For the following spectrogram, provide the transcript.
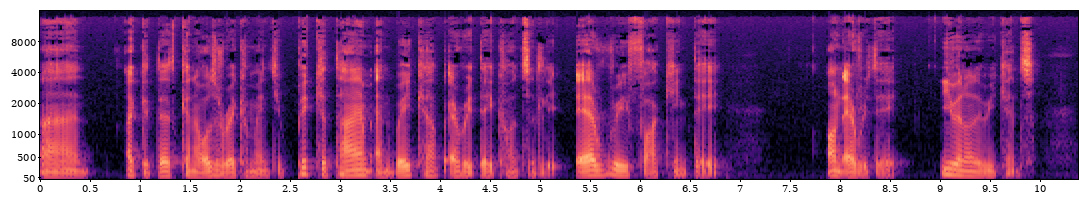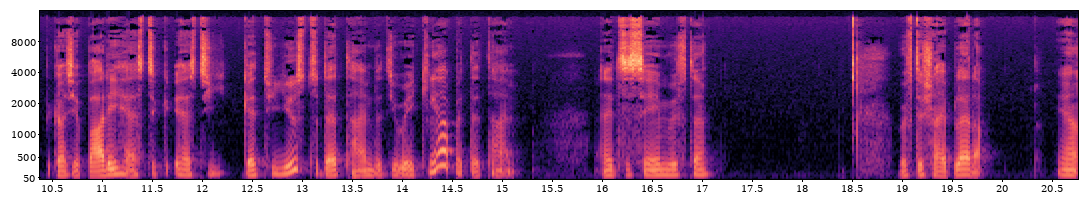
And I could that can I also recommend you pick your time and wake up every day constantly, every fucking day, on every day, even on the weekends, because your body has to has to get used to that time that you're waking up at that time and it's the same with the with the shy bladder. Yeah,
